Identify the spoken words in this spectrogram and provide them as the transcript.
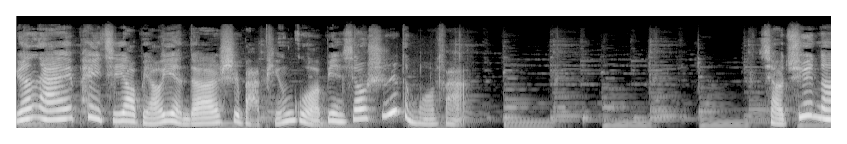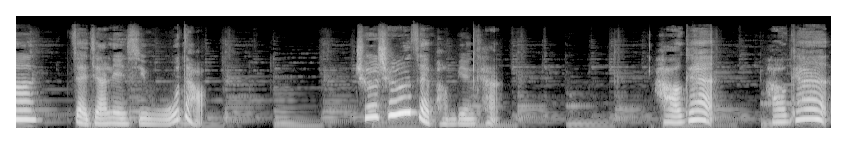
原来佩奇要表演的是把苹果变消失的魔法。小趣呢，在家练习舞蹈。车车在旁边看，好看，好看。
